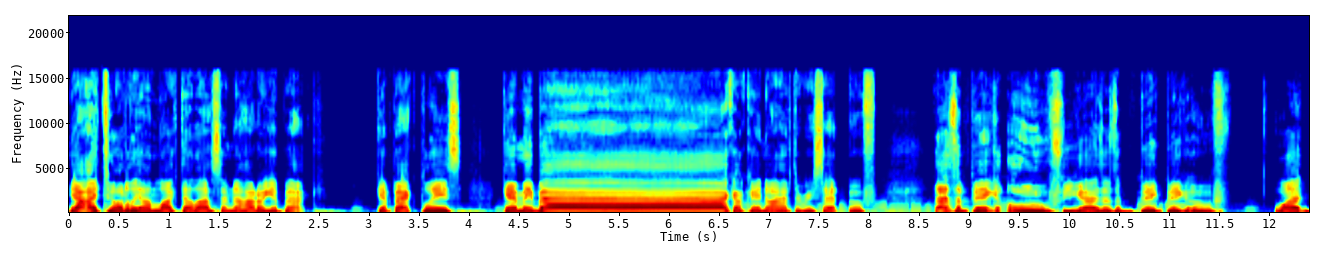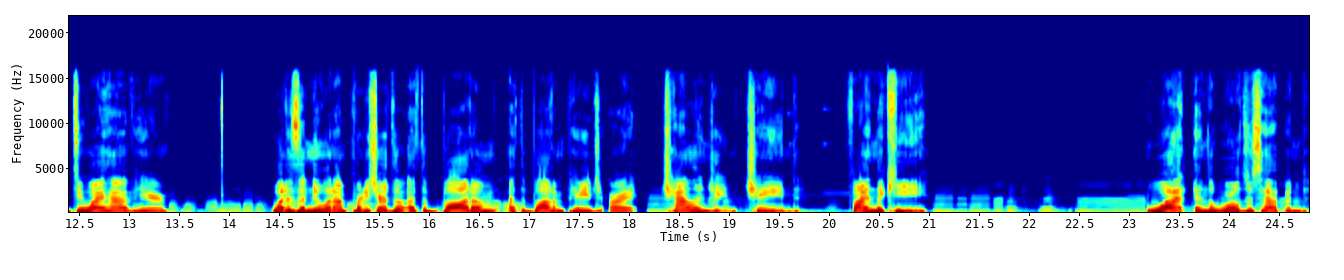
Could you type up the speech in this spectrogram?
Yeah, I totally unlocked that last time. Now, how do I get back? Get back, please. Get me back! Okay, no, I have to reset. Oof. That's a big oof, you guys. That's a big, big oof. What do I have here? What is the new one? I'm pretty sure at the at the bottom at the bottom page. All right, challenging, chained. Find the key. What in the world just happened?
